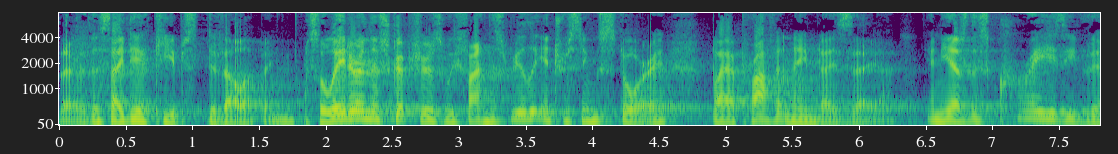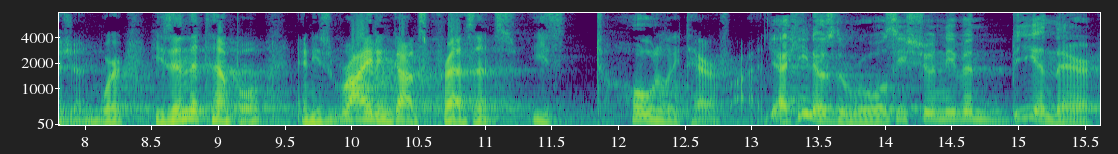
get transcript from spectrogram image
there. This idea keeps developing. So later in the scriptures, we find this really interesting story by a prophet named Isaiah. And he has this crazy vision where he's in the temple and he's right in God's presence. He's totally terrified. Yeah, he knows the rules. He shouldn't even be in there.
